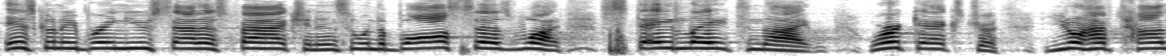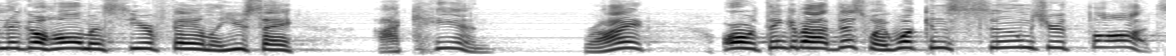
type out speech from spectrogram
it's going to bring you satisfaction. And so when the boss says, What? Stay late tonight, work extra, you don't have time to go home and see your family, you say, I can, right? Or think about it this way what consumes your thoughts?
